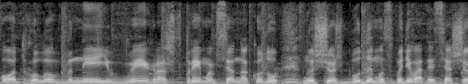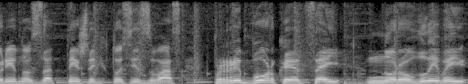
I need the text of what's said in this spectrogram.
от головний виграш втримався на коду. Ну що ж, будемо сподіватися, що рівно за тиждень хтось із вас приборкає цей норовливий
